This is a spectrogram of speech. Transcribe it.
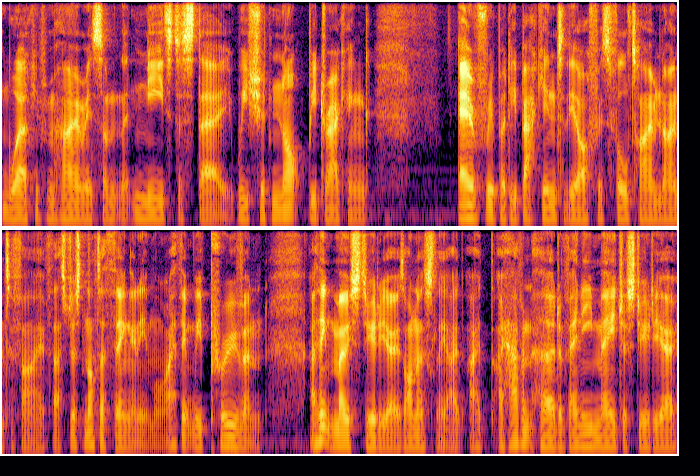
working from home is something that needs to stay. We should not be dragging everybody back into the office full time, nine to five. That's just not a thing anymore. I think we've proven. I think most studios, honestly, I I, I haven't heard of any major studio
